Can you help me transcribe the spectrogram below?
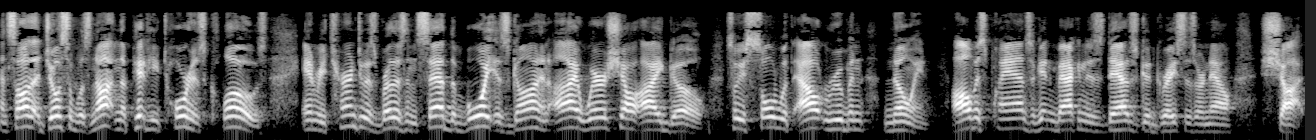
and saw that Joseph was not in the pit, he tore his clothes and returned to his brothers and said, The boy is gone, and I, where shall I go? So he sold without Reuben knowing. All of his plans of getting back into his dad's good graces are now shot.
